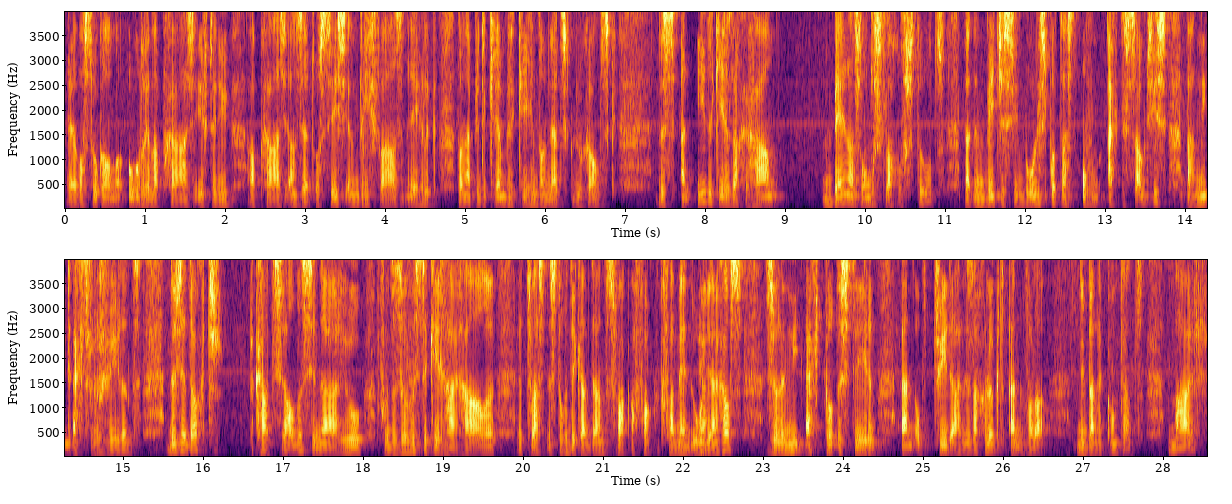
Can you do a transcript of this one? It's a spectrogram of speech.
Hij was ook al een oorlog in Abhazie. Heeft hij nu Abhazie en Zuid-Ossetië in drie fasen eigenlijk. Dan heb je de Krim gekregen, Donetsk, Lugansk. Dus, en iedere keer is dat gegaan bijna zonder slag of stoot. Met een beetje symbolisch protest of echte sancties, maar niet echt vervelend. Dus hij dacht, ik ga hetzelfde scenario voor de zoveelste keer herhalen. Het Westen is toch decadent, zwak, afhankelijk van mijn olie en gas. Ze zullen niet echt protesteren. En op twee dagen is dat gelukt. En voilà, nu ben ik content. Maar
